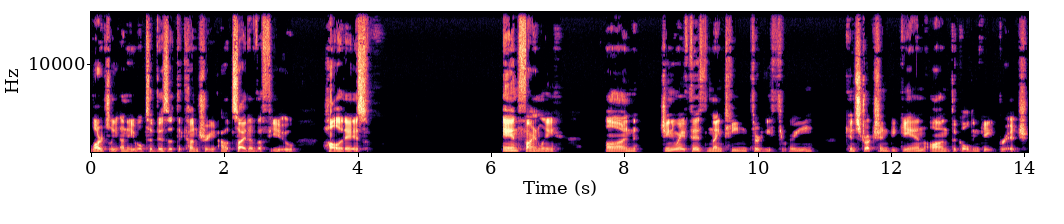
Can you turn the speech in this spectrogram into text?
largely unable to visit the country outside of a few holidays. And finally, on January 5th, 1933, construction began on the Golden Gate Bridge.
